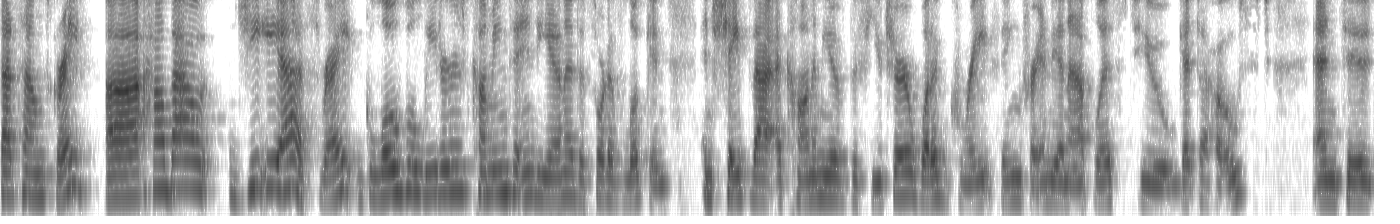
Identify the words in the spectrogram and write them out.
That sounds great. Uh, how about GES, right? Global leaders coming to Indiana to sort of look and, and shape that economy of the future. What a great thing for Indianapolis to get to host and to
